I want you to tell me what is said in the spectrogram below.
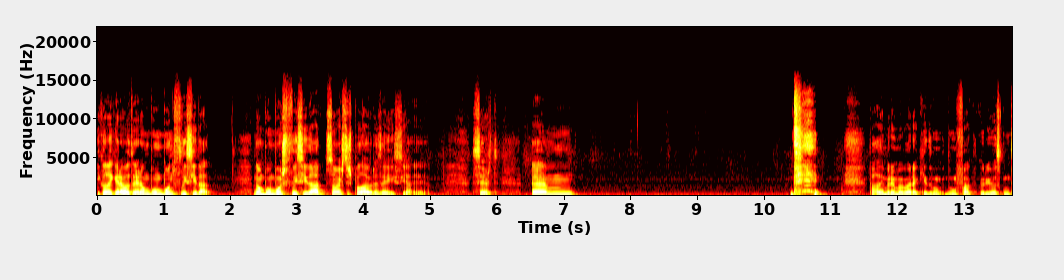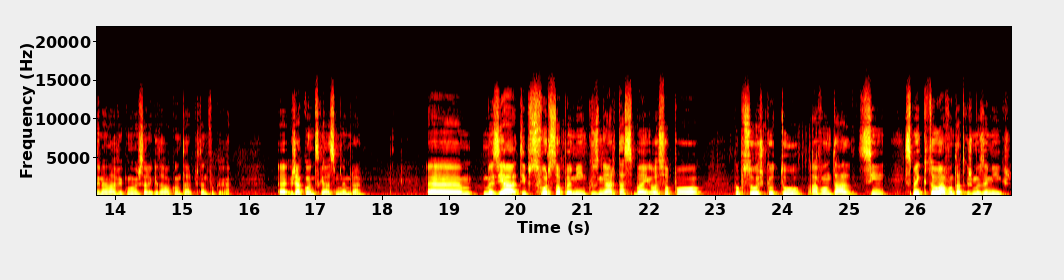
E qual é que era a outra? Era um bombom de felicidade. Não, bombons de felicidade são estas palavras, é isso. Yeah, yeah, yeah. Certo. Um... Pá, lembrei-me agora aqui de um, de um, facto curioso que não tem nada a ver com a história que eu estava a contar, portanto vou cagar. Uh, já conto, se calhar, se me lembrar. Uh, mas yeah, tipo, se for só para mim cozinhar, está-se bem. Ou só para, para pessoas que eu estou à vontade, sim. Se bem que estou à vontade com os meus amigos.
